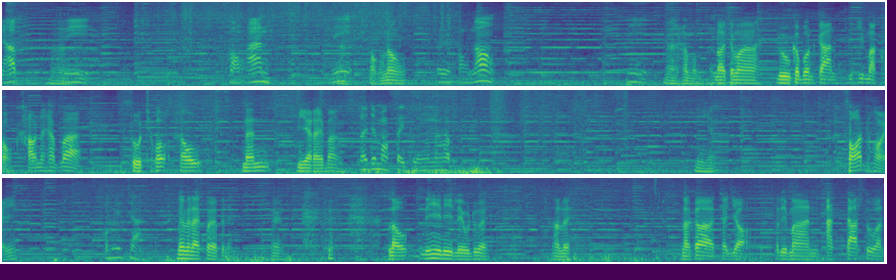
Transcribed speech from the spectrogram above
นะครับ อ่านี่สองอัน นี่สองน่องเออสองน่อง นี่นะครับผมเราจะมาดูกระบวนการวิธีหมักของเขานะครับว่าสูตรเฉพาะเขานั้นมีอะไรบ้างเราจะหมักใส่ถุงนะครับ นี่ครับซอสหอยเขาไม่ได้จ่ายไม่เป็นไรเปิดไปเลยเออ เรานี่นี่เร็วด้วย เอาเลย แล้วก็จะเหยาะปริมาณอัตราส่วน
